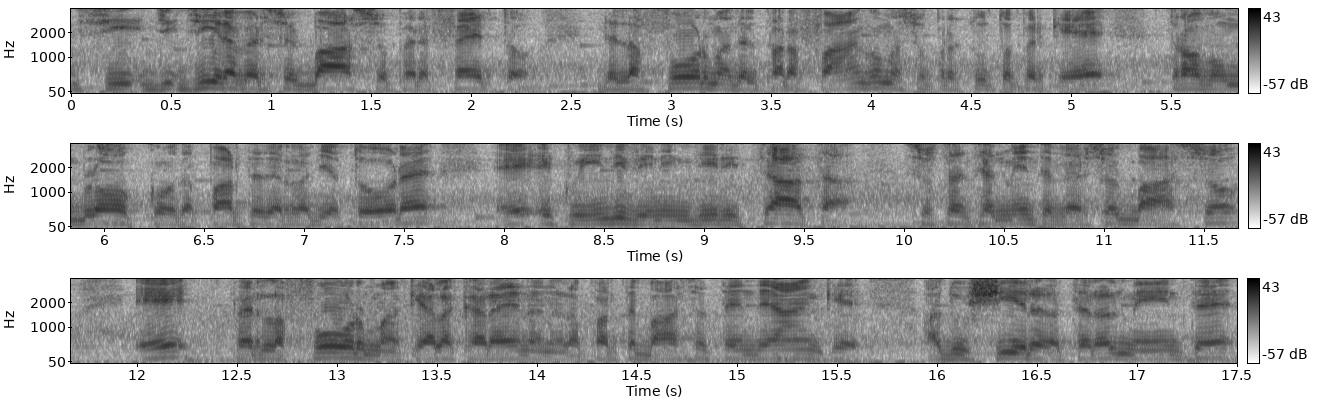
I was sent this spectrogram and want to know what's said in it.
si gira verso il basso per effetto della forma del parafango ma soprattutto perché trova un blocco da parte del radiatore e, e, quindi viene indirizzata sostanzialmente verso il basso e per la forma che ha la carena nella parte bassa tende anche ad uscire lateralmente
